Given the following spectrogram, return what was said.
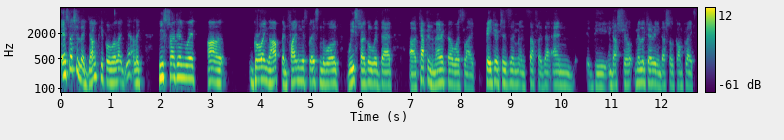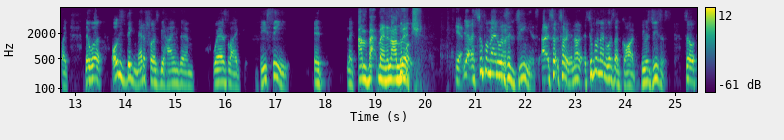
especially like young people, were like, yeah, like he's struggling with uh, growing up and finding his place in the world. We struggle with that. Uh, Captain America was like patriotism and stuff like that, and the industrial military industrial complex like there were all these big metaphors behind them whereas like DC, it like I'm Batman and I'm Super- rich. yeah, yeah. Superman was a genius. Uh, so, sorry, no, Superman was a god. He was Jesus. So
